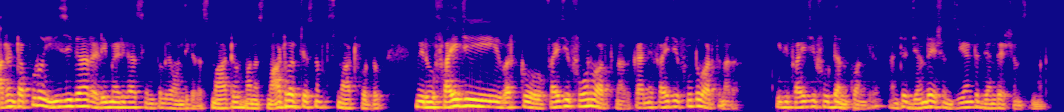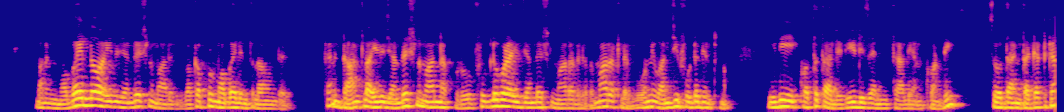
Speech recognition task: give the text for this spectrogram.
అలాంటప్పుడు ఈజీగా రెడీమేడ్గా సింపుల్గా ఉంది కదా. స్మార్ట్ మనం స్మార్ట్ వర్క్ చేసినప్పుడు స్మార్ట్ ఫుడ్ మీరు five G work five G phone వాడుతున్నారు కానీ ఫైవ్ జీ ఫుడ్ వాడుతున్నారు? ఇది ఫైవ్ జీ ఫుడ్ అనుకోండి. అంటే జనరేషన్ జీ అంటే జనరేషన్స్ అనమాట మనం మొబైల్లో ఐదు జనరేషన్లు మారింది. ఒకప్పుడు మొబైల్ ఇంతలా ఉండేది. కానీ దాంట్లో ఐదు జనరేషన్లు మారినప్పుడు ఫుడ్లో కూడా ఐదు జనరేషన్లు మారాలి కదా. మారట్లేదు. ఓన్లీ వన్ జీ ఫుడ్ తింటున్నాం. ఇది కొత్త తాలి రీడిజైనింగ్ తాలి అనుకోండి. సో దానికి తగ్గట్టుగా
